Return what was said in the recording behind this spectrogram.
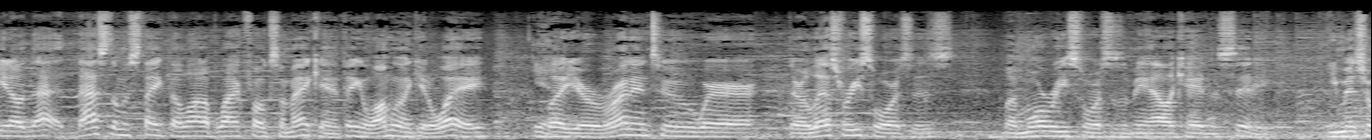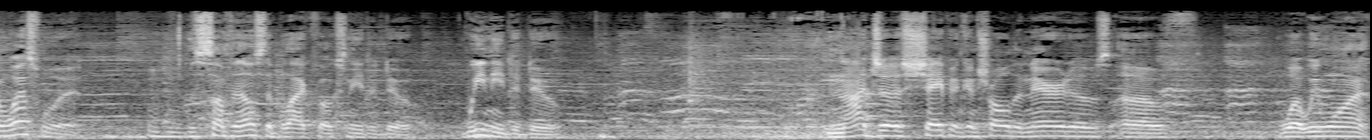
you know that that's the mistake that a lot of black folks are making, thinking, "Well, I'm going to get away," Yeah. but you're running to where there are less resources, but more resources are being allocated in the city. You mentioned Westwood. Mm-hmm. This is something else that black folks need to do. We need to do. Not just shape and control the narratives of what we want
